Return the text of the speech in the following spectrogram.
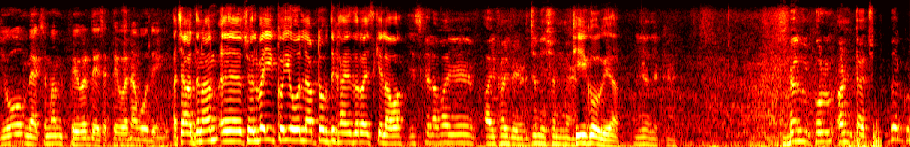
جو میکسیمم فیور دے سکتے نا وہ دیں گے اچھا عدنان اے، سہیل بھائی کوئی اور لیپ ٹاپ دکھائیں ذرا اس کے علاوہ اس کے علاوہ یہ آئی فائیو ایٹ جنریشن میں۔ ٹھیک ہو گیا یہ دیکھیں بالکل ان ٹچ بالکل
